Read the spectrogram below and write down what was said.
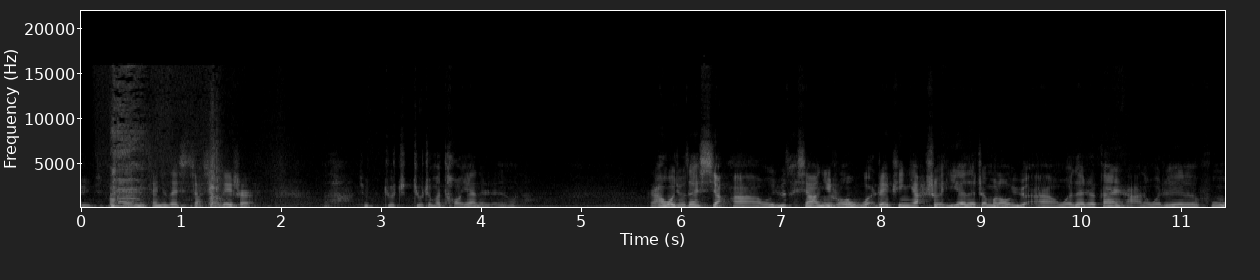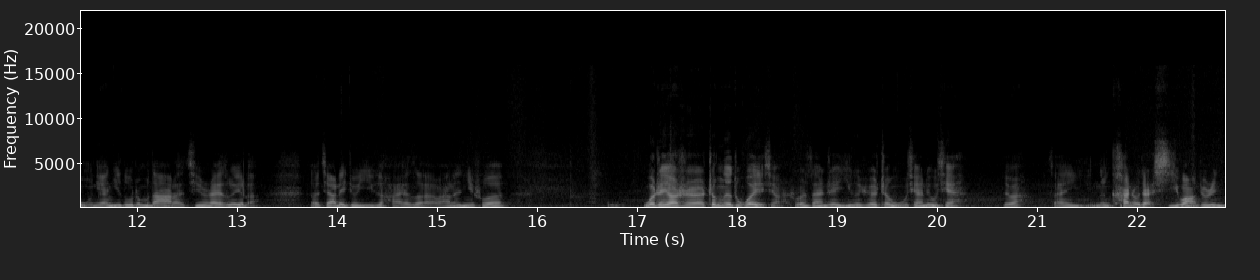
就就每天就在想想这事儿，我操，就就就这么讨厌的人，我操。然后我就在想啊，我就在想，你说我这拼家舍业的这么老远，我在这干啥呢？我这父母年纪都这么大了，七十来岁了，呃，家里就一个孩子，完了你说，我这要是挣得多也行，说咱这一个月挣五千六千，对吧？咱能看着点希望，就是你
